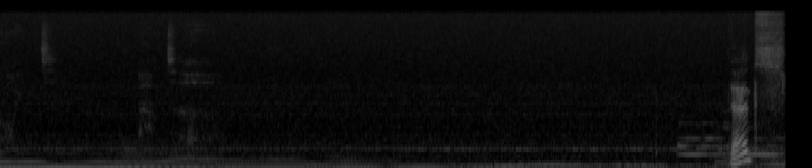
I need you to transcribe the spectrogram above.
right at her. That's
